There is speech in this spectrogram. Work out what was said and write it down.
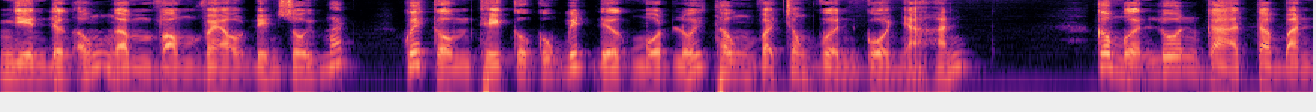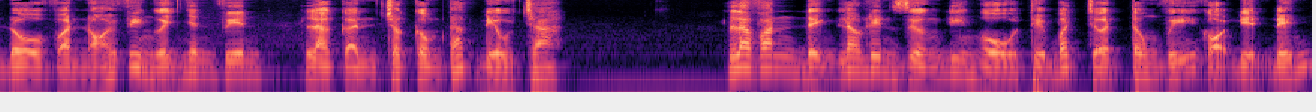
Nhìn đường ống ngầm vòng vèo đến rối mắt, cuối cùng thì cô cũng biết được một lối thông vào trong vườn của nhà hắn. Cô mượn luôn cả tờ bản đồ và nói với người nhân viên là cần cho công tác điều tra. La Văn định leo lên giường đi ngủ thì bất chợt Tông Vĩ gọi điện đến.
